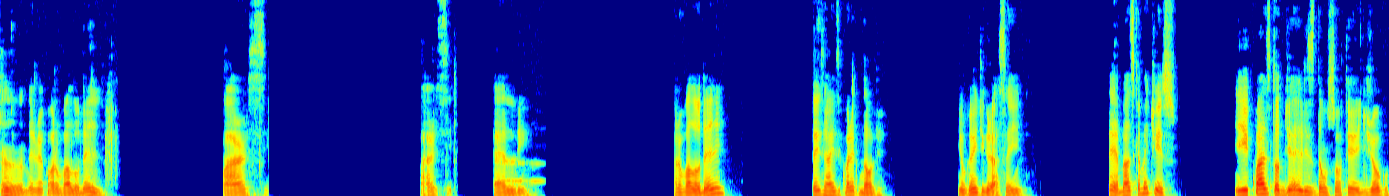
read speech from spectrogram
Hum, deixa eu ver qual era o valor dele. Parse. Parse. L. Era o valor dele? R$ 6,49. E eu ganhei de graça aí. É, basicamente isso. E quase todo dia eles dão um sorteio de jogo.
